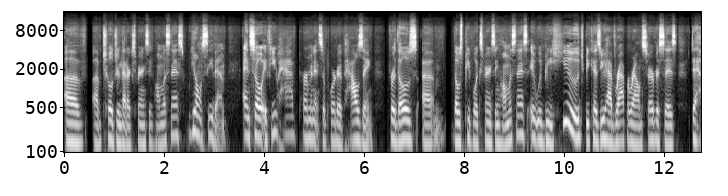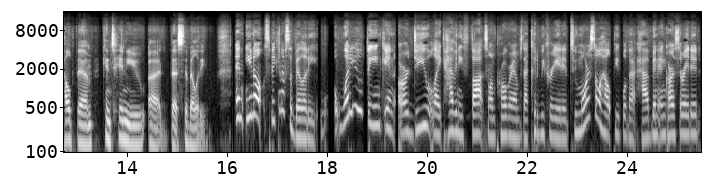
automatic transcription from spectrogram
of of children that are experiencing homelessness. We don't see them, and so if you have permanent supportive housing for those um, those people experiencing homelessness, it would be huge because you have wraparound services to help them continue uh, the stability. And you know, speaking of stability, what do you think in or do you like have any thoughts on programs that could be created to more so help people that have been incarcerated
